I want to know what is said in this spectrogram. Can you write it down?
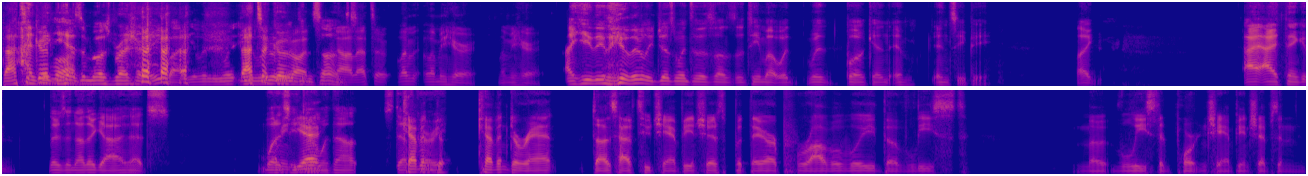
That's a I good one. he has the most pressure on anybody. Went, That's a good one. No, that's a let me let me hear it. Let me hear it. Like, he, he literally just went to the Suns to team up with with Book and, and NCP. Like, I I think there's another guy that's what I is he yeah, doing without Steph Kevin Curry? Du- Kevin Durant does have two championships, but they are probably the least mo- least important championships in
